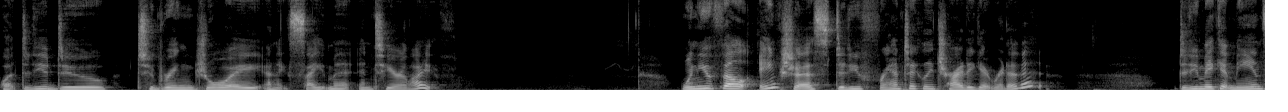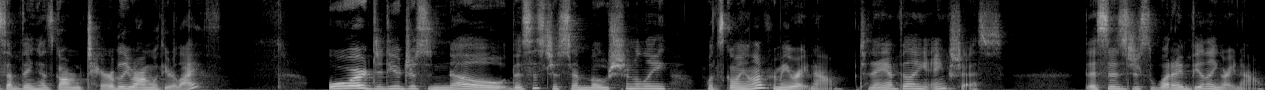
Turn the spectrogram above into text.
What did you do to bring joy and excitement into your life? When you felt anxious, did you frantically try to get rid of it? Did you make it mean something has gone terribly wrong with your life? Or did you just know this is just emotionally what's going on for me right now? Today I'm feeling anxious. This is just what I'm feeling right now.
